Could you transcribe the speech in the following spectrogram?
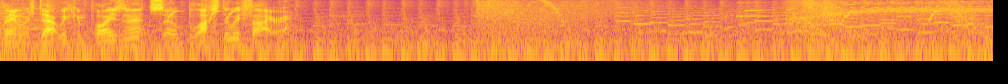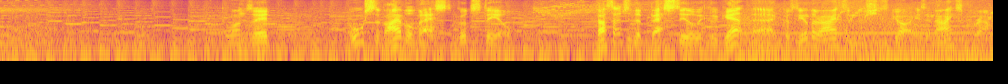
very much doubt we can poison it, so blast her with fire. Come on, Zid. Oh, survival vest. Good steal. That's actually the best steal we could get there, because the other item that she's got is an ice brand.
